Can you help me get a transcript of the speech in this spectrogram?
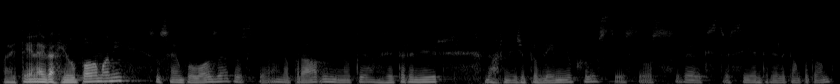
Maar uiteindelijk dat hielp allemaal niet. Zo simpel was dat. Dus ja, dat praten, en ook, ja, je zit er een uur, daarmee is je probleem niet opgelost. Dus dat was redelijk stresserend, redelijk ambetant.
